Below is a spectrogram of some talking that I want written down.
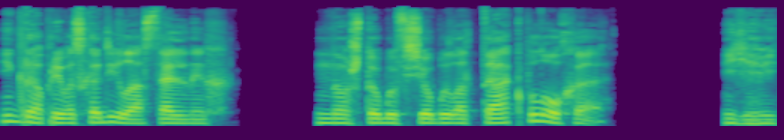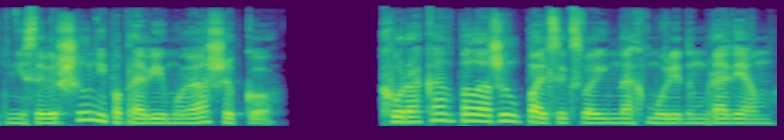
игра превосходила остальных. Но чтобы все было так плохо... Я ведь не совершил непоправимую ошибку. Хуракан положил пальцы к своим нахмуренным бровям.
